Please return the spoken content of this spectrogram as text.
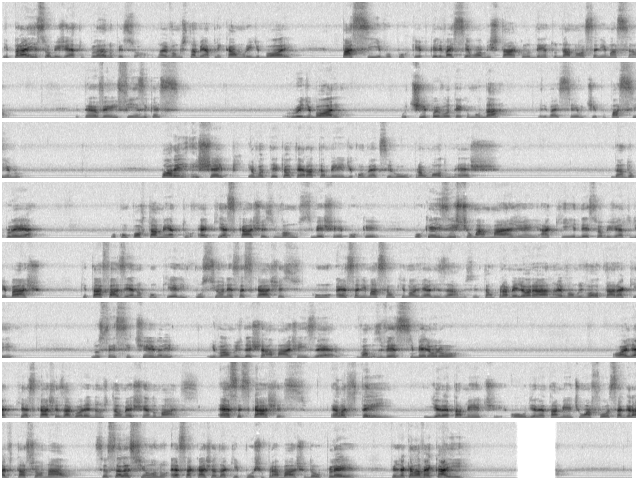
E para esse objeto plano, pessoal, nós vamos também aplicar um read body passivo. Por quê? Porque ele vai ser um obstáculo dentro da nossa animação. Então eu venho em físicas, read body, o tipo eu vou ter que mudar, ele vai ser o tipo passivo. Porém, em shape eu vou ter que alterar também de convex rule para o modo mesh. Dando player, o comportamento é que as caixas vão se mexer. Por quê? Porque existe uma margem aqui nesse objeto de baixo que está fazendo com que ele impulsione essas caixas com essa animação que nós realizamos. Então, para melhorar, nós vamos voltar aqui no Sensitivity e vamos deixar a margem zero. Vamos ver se melhorou. Olha que as caixas agora não estão mexendo mais. Essas caixas, elas têm indiretamente ou diretamente uma força gravitacional se eu seleciono essa caixa daqui, puxo para baixo, dou play, veja que ela vai cair.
